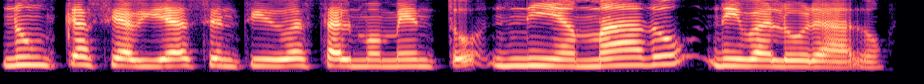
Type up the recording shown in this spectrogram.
nunca se había sentido hasta el momento ni amado ni valorado.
